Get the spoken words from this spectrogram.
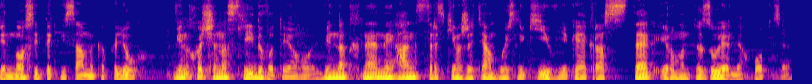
Він носить такий самий капелюх. Він хоче наслідувати його. Він натхнений гангстерським життям близнюків, яке якраз стек і романтизує для хлопця.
